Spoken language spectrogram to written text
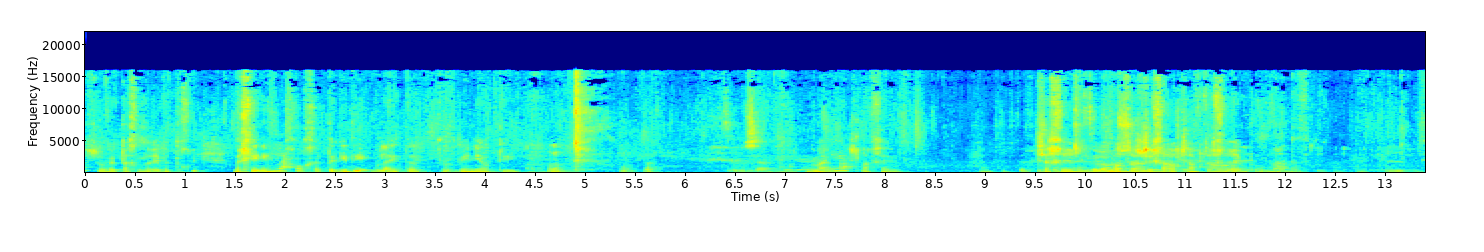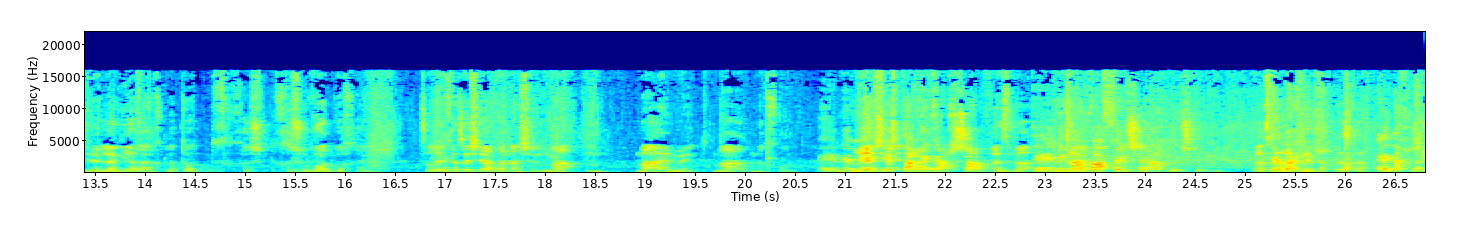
משהו ותחזרי ותאכלי. מכינים לך אוכל, תגידי, אולי תביני אותי. מה יש לכם? תשחררי, כמו לא ששחררת שם, תשחררי פה. להגיע להחלטות חשובות בחיים. צריך איזושהי שהבנה של מה האמת, מה נכון. אין אמת, יש את הרגע עכשיו. תהני מהוואפל שלך ותשתקי. את צריכה להחליט החלטה. אין החלטה.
